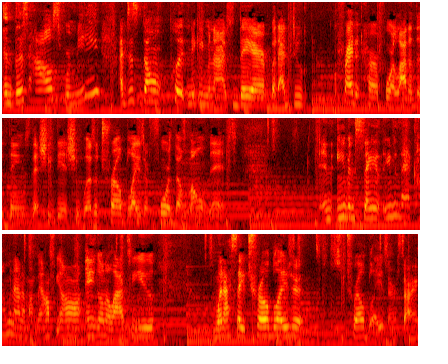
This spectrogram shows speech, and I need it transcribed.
in this house, for me, I just don't put Nicki Minaj there, but I do credit her for a lot of the things that she did. She was a trailblazer for the moment. And even saying, even that coming out of my mouth, y'all, ain't gonna lie to you. When I say trailblazer, trailblazer, sorry,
